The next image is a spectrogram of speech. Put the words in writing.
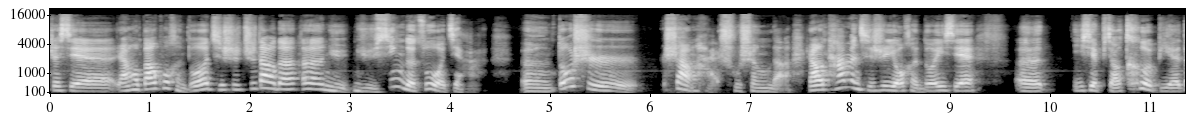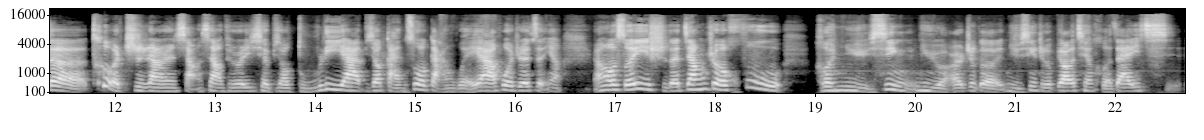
这些，然后包括很多其实知道的呃女女性的作家，嗯，都是上海出生的，然后他们其实有很多一些呃。一些比较特别的特质，让人想象，比如说一些比较独立呀，比较敢作敢为啊，或者怎样，然后所以使得江浙沪和女性女儿这个女性这个标签合在一起。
